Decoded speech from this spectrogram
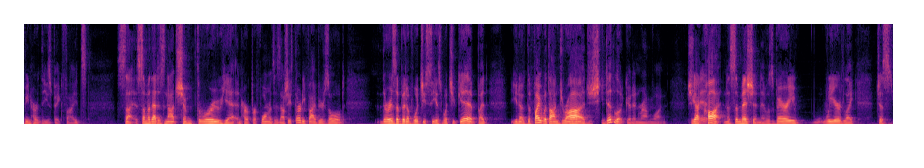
giving her these big fights. So, some of that is not shown through yet in her performances. Now she's 35 years old. There is a bit of what you see is what you get, but you know the fight with Andrade, she did look good in round one. She, got caught in a submission. It was very weird, like just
